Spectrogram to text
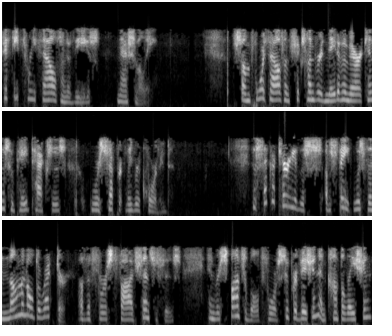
53,000 of these nationally. Some 4,600 Native Americans who paid taxes were separately recorded. The Secretary of, the, of State was the nominal director of the first five censuses and responsible for supervision and compilation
